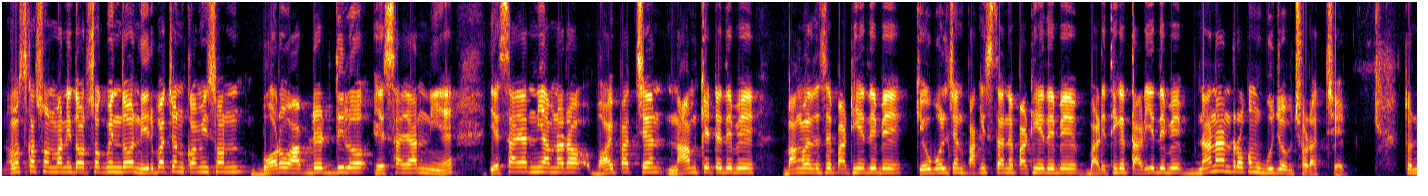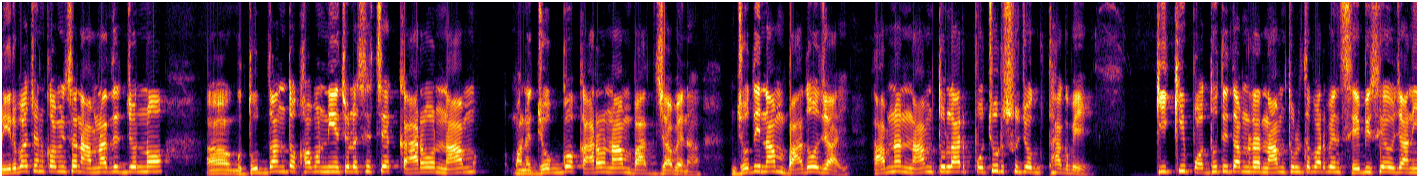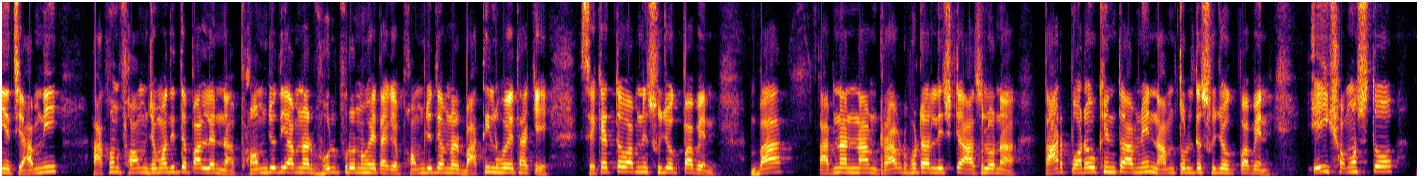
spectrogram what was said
নমস্কার সম্মানী দর্শকবৃন্দ, নির্বাচন কমিশন বড় আপডেট দিল এসআইআর নিয়ে। এসআইআর নিয়ে আপনারা ভয় পাচ্ছেন, নাম কেটে দেবে, বাংলাদেশে পাঠিয়ে দেবে, কেউ বলছেন পাকিস্তানে পাঠিয়ে দেবে, বাড়ি থেকে তাড়িয়ে দেবে, নানান রকম গুজব ছড়াচ্ছে। তো নির্বাচন কমিশন আপনাদের জন্য দুর্দান্ত খবর নিয়ে চলে এসেছে, কারও নাম মানে যোগ্য কারও নাম বাদ যাবে না। যদি নাম বাদও যায়, আপনার নাম তোলার প্রচুর সুযোগ থাকবে। কি কি পদ্ধতিতে আপনারা নাম তুলতে পারবেন, সে বিষয়েও জানিয়েছে। আপনি এখন ফর্ম জমা দিতে পারলেন না। ফর্ম যদি আপনার ভুল পূরণ হয়ে থাকে, ফর্ম যদি আপনার বাতিল হয়ে থাকে, সেক্ষেত্রেও আপনি সুযোগ পাবেন। বা আপনার নাম ড্রাফট ভোটার লিস্টে আসলো না, তারপরেও কিন্তু আপনি নাম তুলতে সুযোগ পাবেন। এই সমস্ত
